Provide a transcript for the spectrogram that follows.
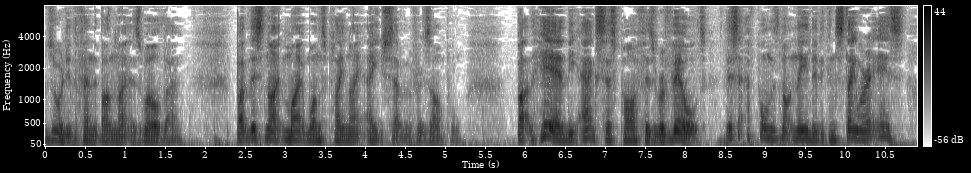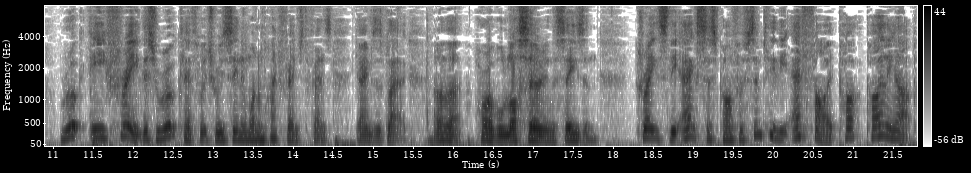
It already defended by the knight as well, though. But this knight might want to play knight h7, for example. But here, the access path is revealed. This f-pawn is not needed. It can stay where it is. Rook e3. This rook lift, which we've seen in one of my French defence games as black, another horrible loss earlier in the season, creates the access path of simply the f5 piling up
